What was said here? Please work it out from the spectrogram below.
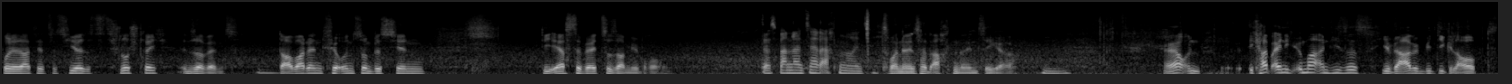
Wo er sagt, jetzt ist hier das Schlussstrich, Insolvenz. Mhm. Da war dann für uns so ein bisschen die erste Welt zusammengebrochen. Das war 1998. Das war 1998, ja. Mhm. Ja, und ich habe eigentlich immer an dieses Gewerbegebiet geglaubt.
